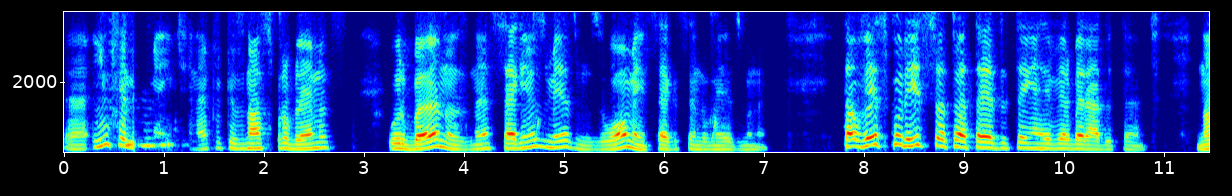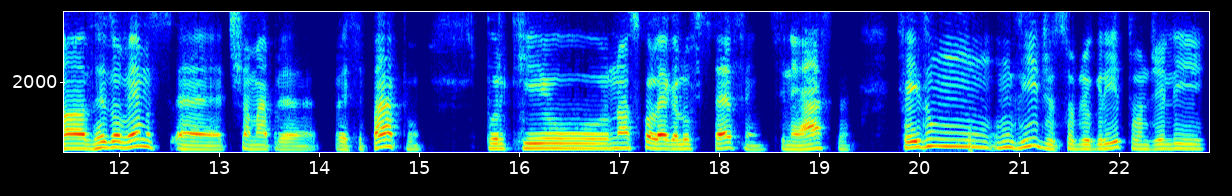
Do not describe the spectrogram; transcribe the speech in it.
é, infelizmente, uhum. né? Porque os nossos problemas urbanos, né, seguem os mesmos. O homem segue sendo o mesmo, né? Talvez por isso a tua tese tenha reverberado tanto. Nós resolvemos é, te chamar para esse papo porque o nosso colega Luf Steffen, cineasta, fez um, um vídeo sobre o grito, onde ele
